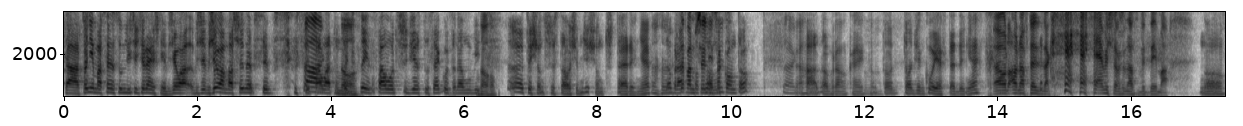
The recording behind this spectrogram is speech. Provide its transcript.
Tak, to nie ma sensu liczyć ręcznie. Wzięła, wzi wzięła maszynę, wsyp, wsypała, tak, to, no. to nie trwało 30 sekund, ona mówi, no. e, 1384, nie? Aha. Dobra, Chce pan przeliczyć? Co, na konto? Tak. Aha, dobra, okej, okay. to, to, to, dziękuję wtedy, nie? A ona, ona wtedy tak, myślę, że nas wydyma. No,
